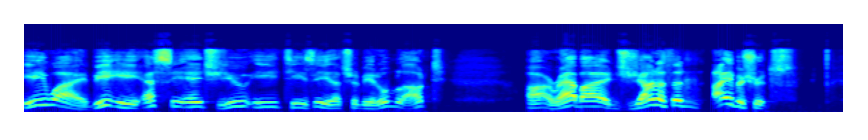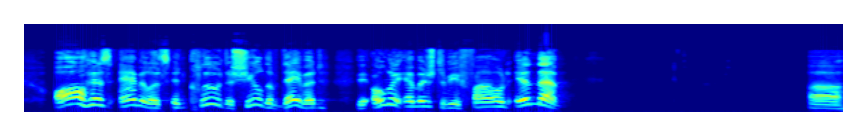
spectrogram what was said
E Y B E S C H U E T Z, that should be an umlaut, uh, Rabbi Jonathan Eybeschutz. All his amulets include the shield of David, the only image to be found in them. Uh,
